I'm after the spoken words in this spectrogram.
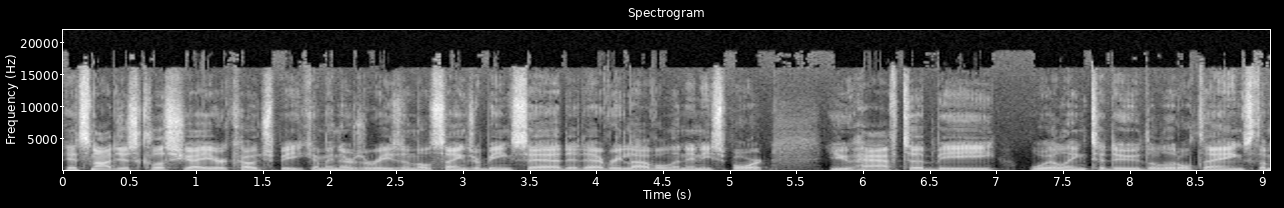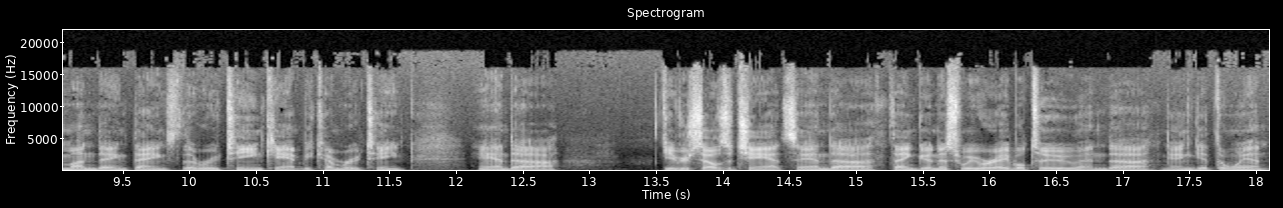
It's not just cliche or coach speak. I mean, there's a reason those things are being said at every level in any sport. You have to be willing to do the little things, the mundane things. The routine can't become routine. And uh, give yourselves a chance. And uh, thank goodness we were able to and uh, and get the win.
